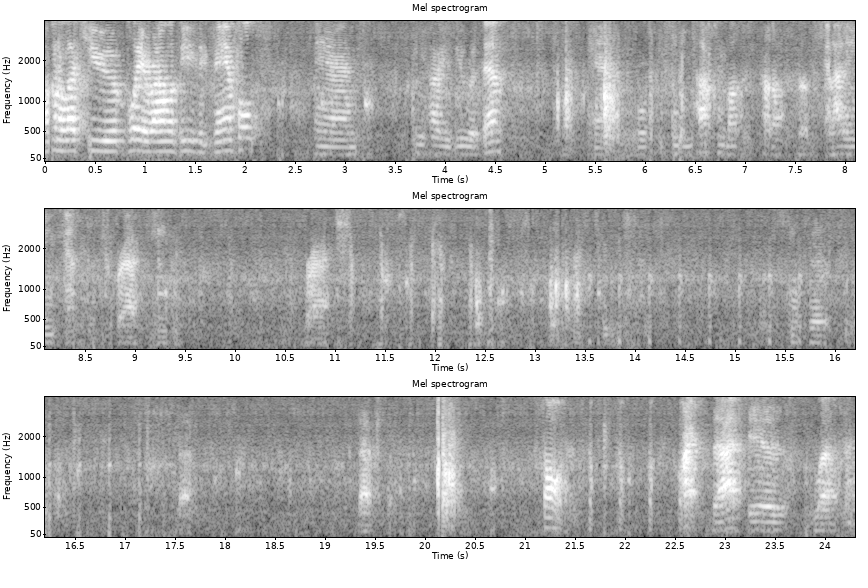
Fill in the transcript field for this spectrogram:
I'm going to let you play around with these examples and see how you do with them. And we'll continue talking about this process of adding and subtracting fractions. this Solve it. Alright, that is lesson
